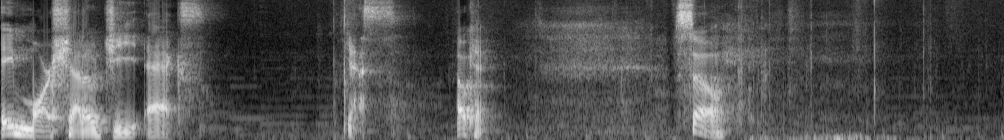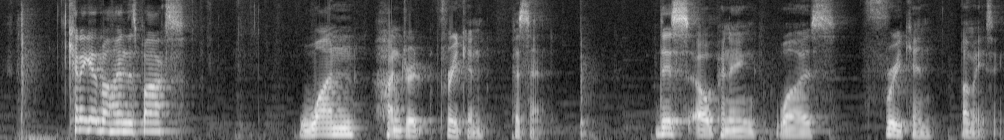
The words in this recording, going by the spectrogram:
a Marshadow GX. Yes. Okay. So, Can I get behind this box? 100 freaking percent. This opening was freaking amazing.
